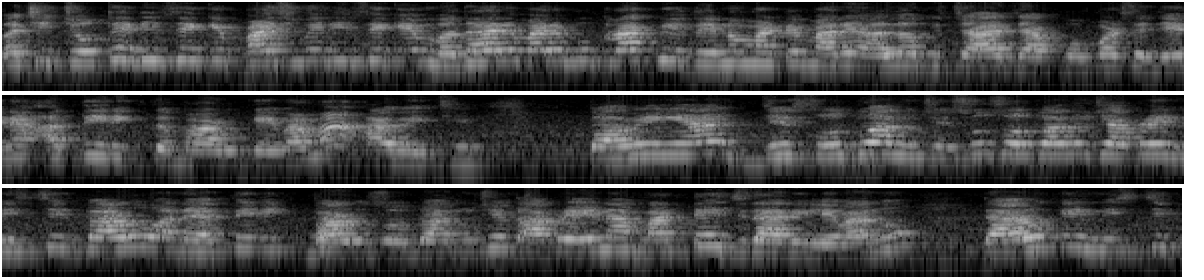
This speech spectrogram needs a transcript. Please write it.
પછી ચોથે દિવસે કે પાંચમે દિવસે કે વધારે મારે બુક રાખવી હોય તો એના માટે મારે અલગ ચાર્જ આપવો પડશે, જેને અતિરિક્ત ભાડું કહેવામાં આવે છે. તો હવે અહીંયા જે શોધવાનું છે, શું શોધવાનું છે? આપણે નિશ્ચિત ભાડું અને અતિરિક્ત ભાડું શોધવાનું છે. તો આપણે એના માટે જ ધારી લેવાનું. ધારો કે નિશ્ચિત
